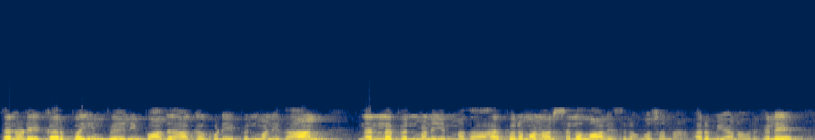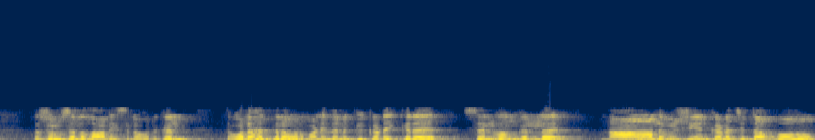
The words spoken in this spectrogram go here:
தன்னுடைய கற்பையும் பேணி பாதுகாக்கக்கூடிய பெண்மணி தான் நல்ல பெண்மணி என்பதாக பெருமானார் செல்லல்லா அலிஸ்லவங்க சொன்னாங்க. அருமையானவர்களே ரசூல் செல்லல்லா அலிஸ்ல அவர்கள் இந்த உலகத்தில் ஒரு மனிதனுக்கு கிடைக்கிற செல்வங்களில் நாலு விஷயம் கிடைச்சிட்டா போதும்.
